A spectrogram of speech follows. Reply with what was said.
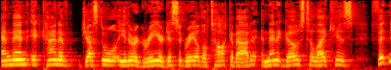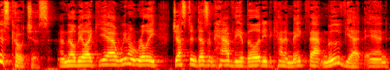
And then it kind of, Justin will either agree or disagree, or they'll talk about it. And then it goes to like his fitness coaches. And they'll be like, yeah, we don't really, Justin doesn't have the ability to kind of make that move yet. And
